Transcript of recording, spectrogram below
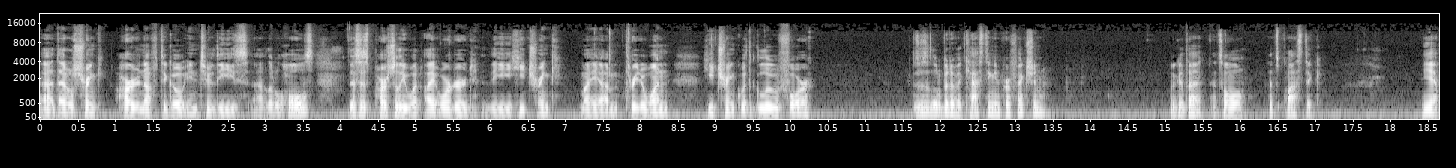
uh, that'll shrink hard enough to go into these uh, little holes this is partially what I ordered the heat shrink, my um, 3 to 1 heat shrink with glue for. This is a little bit of a casting imperfection. Look at that. That's all, that's plastic. Yeah,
